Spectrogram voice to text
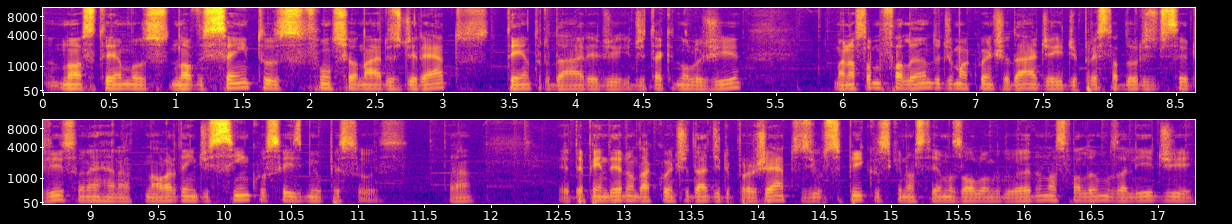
nós temos 900 funcionários diretos dentro da área de, de tecnologia, mas nós estamos falando de uma quantidade aí de prestadores de serviço, né, Renato, na ordem de 5 ou 6 mil pessoas. Tá? Eh, dependendo da quantidade de projetos e os picos que nós temos ao longo do ano, nós falamos ali de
